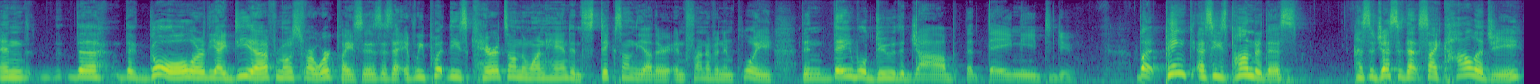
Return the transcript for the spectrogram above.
And the, the goal or the idea for most of our workplaces is that if we put these carrots on the one hand and sticks on the other in front of an employee, then they will do the job that they need to do. But Pink, as he's pondered this, has suggested that psychology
